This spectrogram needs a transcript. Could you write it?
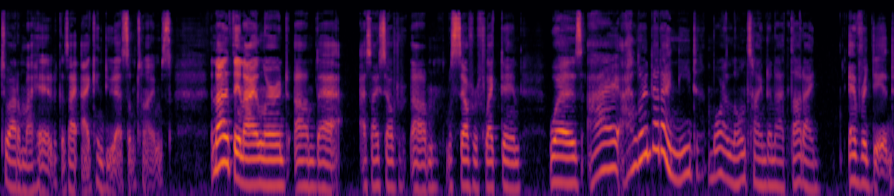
too out of my head because I I can do that sometimes. Another thing I learned um that as I self um was self reflecting was I I learned that I need more alone time than I thought I ever did.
